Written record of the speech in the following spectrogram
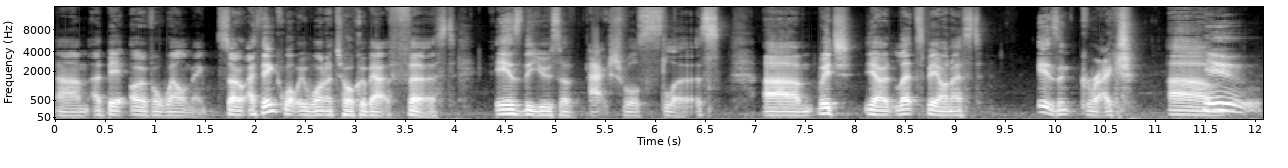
um, a bit overwhelming. So I think what we want to talk about first is the use of actual slurs, um, which, you know, let's be honest, isn't great. Um, Ew.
